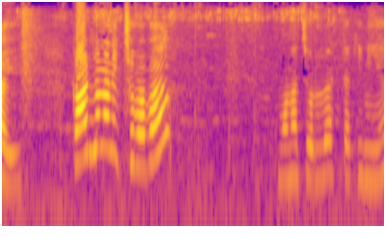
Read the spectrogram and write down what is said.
কোথায় কার জন্য নিচ্ছ বাবা? মনা চলল একটা কি নিয়ে।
